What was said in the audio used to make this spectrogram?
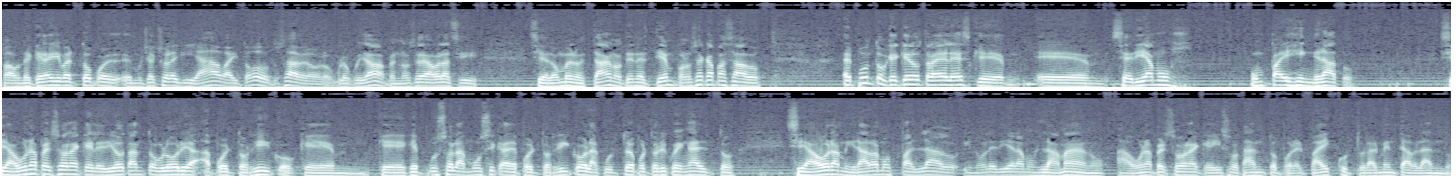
para donde quiera iba el topo, el, muchacho le guiaba y todo, tú sabes, lo, lo, cuidaba. Pero pues no sé ahora si, si el hombre no está, no tiene el tiempo, no sé qué ha pasado. El punto que quiero traer es que eh, seríamos un país ingrato si a una persona que le dio tanto gloria a Puerto Rico, que, que, puso la música de Puerto Rico, la cultura de Puerto Rico en alto, si ahora miráramos para el lado y no le diéramos la mano a una persona que hizo tanto por el país culturalmente hablando.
